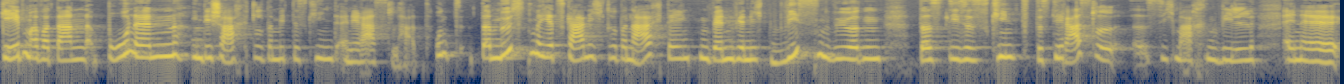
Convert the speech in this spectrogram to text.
geben aber dann Bohnen in die Schachtel, damit das Kind eine Rassel hat. Und da müssten wir jetzt gar nicht drüber nachdenken, wenn wir nicht wissen würden, dass dieses Kind, das die Rassel äh, sich machen will, eine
